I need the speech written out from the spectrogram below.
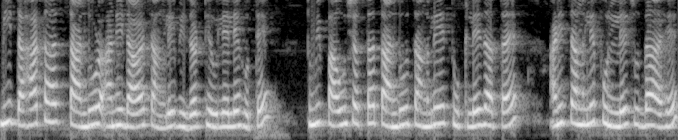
मी दहा तास तांदूळ आणि डाळ चांगले भिजत ठेवलेले होते. तुम्ही पाहू शकता तांदूळ चांगले तुटले जात आहेत आणि चांगले फुललेसुद्धा आहेत.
